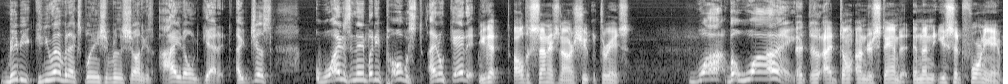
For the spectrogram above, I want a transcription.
maybe can you have an explanation for this, Sean? Because I don't get it. I just why doesn't anybody post? I don't get it. You got all the centers now are shooting threes. Why? But why? I, I don't understand it. And then you said Fournier,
